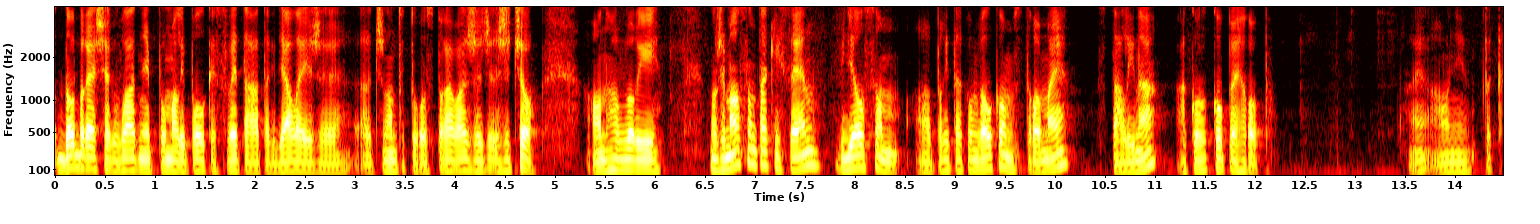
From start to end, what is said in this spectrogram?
dobre, však vládne pomaly polke sveta a tak ďalej, že čo nám to tu rozpráva, že, že, že čo? A on hovorí, no že mal som taký sen, videl som pri takom veľkom strome Stalina ako kope hrob. A oni tak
